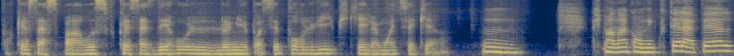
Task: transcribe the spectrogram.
pour que ça se passe, pour que ça se déroule le mieux possible pour lui, puis qu'il y ait le moins de séquelles. Hmm. Puis pendant qu'on écoutait l'appel,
